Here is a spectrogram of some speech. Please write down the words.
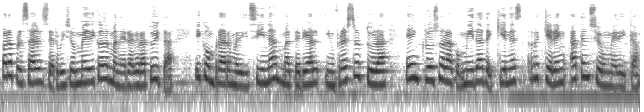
para prestar el servicio médico de manera gratuita y comprar medicina, material, infraestructura e incluso la comida de quienes requieren atención médica.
